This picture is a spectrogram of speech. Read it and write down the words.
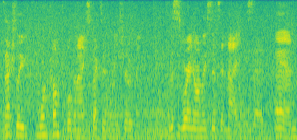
It's actually more comfortable than I expected when he showed me. This is where he normally sits at night, he said, and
